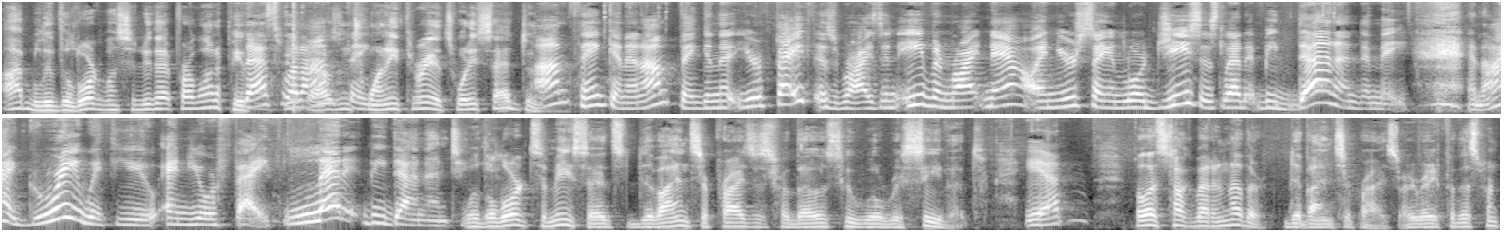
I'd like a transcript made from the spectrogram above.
I believe the Lord wants to do that for a lot of people. That's what I'm thinking. 2023, it's what He said to me. I'm thinking, and I'm thinking that your faith is rising even right now, and you're saying, Lord Jesus, let it be done unto me. And I agree with you and your faith. Let it be done unto well, you. Well, the Lord to me says divine surprises for those who will receive it. Yep. But let's talk about another divine surprise. Are you ready for this one?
